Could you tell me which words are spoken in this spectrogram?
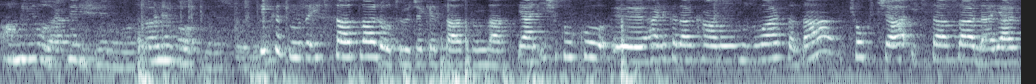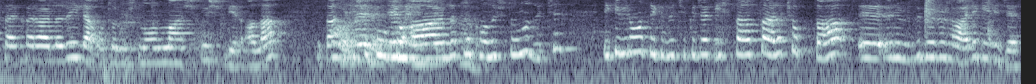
Tahmini olarak ne düşünelim burada? Örnek olsun diye soruyorum. Bir kısmı da içtihatlarla oturacak esasında. Yani iş hukuku e, her ne kadar kanunumuz varsa da çokça içtihatlarla, yargıtay kararlarıyla oturmuş, normlaşmış bir alan. Zaten Doğru, iş evet, hukuku ağırlıklı Evet. konuştuğumuz için 2018'e çıkacak içtihatlarla çok daha e, önümüzü görür hale geleceğiz.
